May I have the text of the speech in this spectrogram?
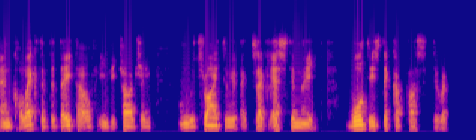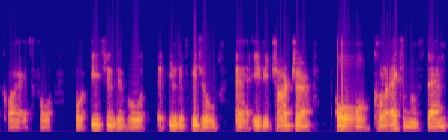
and collected the data of EV charging, and we try to exactly estimate what is the capacity required for, for each individual, individual uh, EV charger or collection of them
